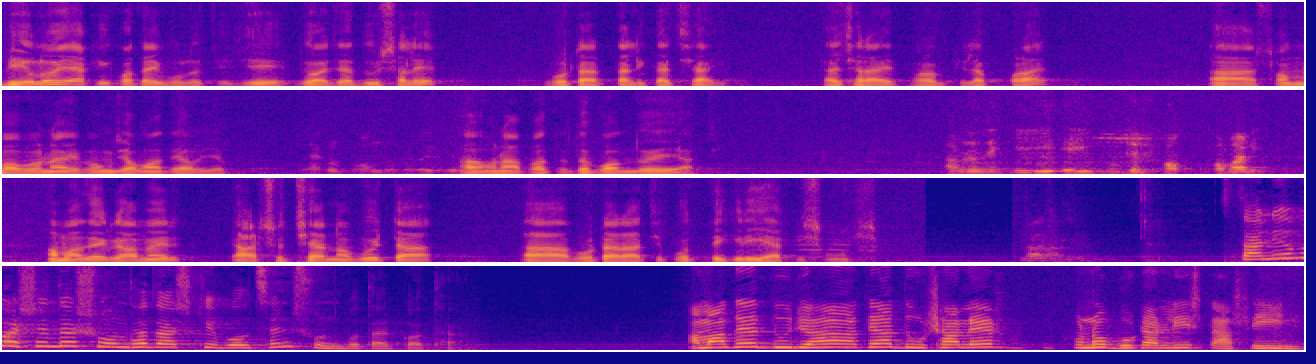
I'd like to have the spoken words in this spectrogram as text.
বিএলও কি একই কথাই বলেছে যে দু হাজার দু সালে ভোটার তালিকা চাই। তাছাড়া এই ফর্ম ফিল আপ করায় সম্ভাবনা এবং জমা দেওয়া যাবে। এখন বন্ধ করে দিয়েছে এখন আপাতত বন্ধ হয়ে আছে। আমাদের গ্রামের আটশো ছিয়ানব্বইটা ভোটার আছে প্রত্যেকেরই একই সমস্যা। স্থানীয় বাসিন্দা সন্ধ্যা দাস কি বলছেন? শুনব তার কথা। আমাদের দু হাজার দু সালের কোনো ভোটার লিস্ট আসেইনি।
